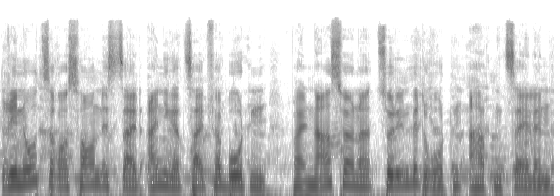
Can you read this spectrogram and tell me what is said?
Rhinoceroshorn ist seit einiger Zeit verboten, weil Nashörner zu den bedrohten Arten zählen.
